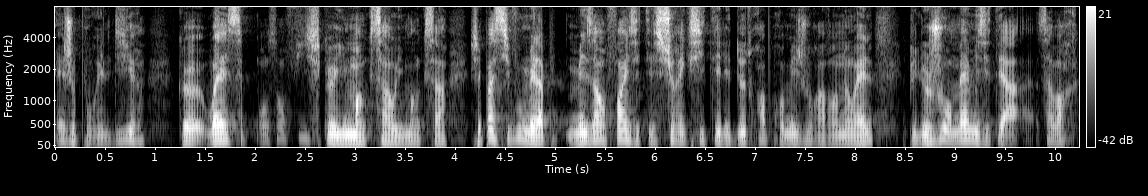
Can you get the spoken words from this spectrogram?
Et je pourrais le dire que, ouais, on s'en fiche qu'il manque ça ou il manque ça. Je ne sais pas si vous, mais mes enfants, ils étaient surexcités les deux, trois premiers jours avant Noël. Puis le jour même, ils étaient à savoir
